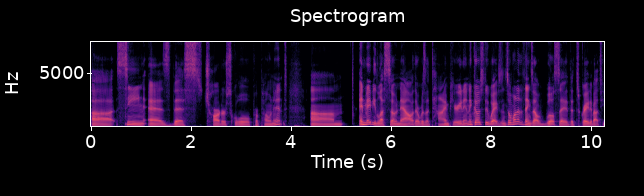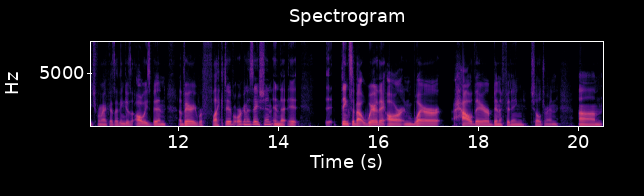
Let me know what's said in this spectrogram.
uh, seen as this charter school proponent. Um, and maybe less so now. There was a time period, and it goes through waves. And so, one of the things I will say that's great about Teach for America is I think has always been a very reflective organization in that it, it thinks about where they are and where how they're benefiting children. Um,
